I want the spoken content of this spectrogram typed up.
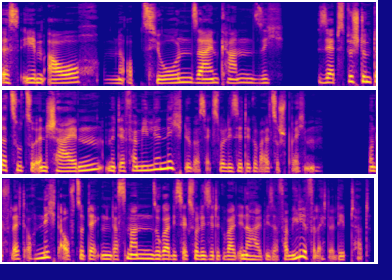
es eben auch eine Option sein kann, sich selbstbestimmt dazu zu entscheiden, mit der Familie nicht über sexualisierte Gewalt zu sprechen. Und vielleicht auch nicht aufzudecken, dass man sogar die sexualisierte Gewalt innerhalb dieser Familie vielleicht erlebt hat.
